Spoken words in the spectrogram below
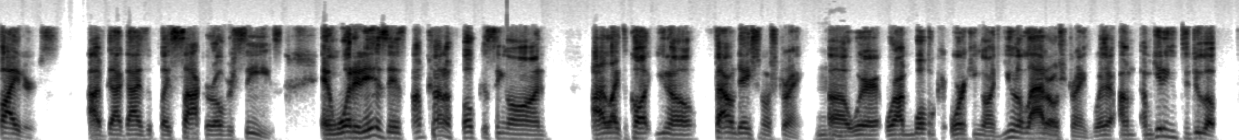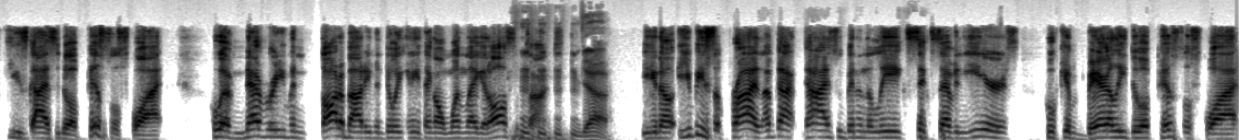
fighters. I've got guys that play soccer overseas. And what it is is I'm kind of focusing on, I like to call it, you know, foundational strength, Mhm. uh, where where I'm wo- working on unilateral strength, where I'm I'm getting to do a these guys to do a pistol squat who have never even thought about even doing anything on one leg at all sometimes. yeah. you know, you'd be surprised. I've got guys who've been in the league six, seven years who can barely do a pistol squat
